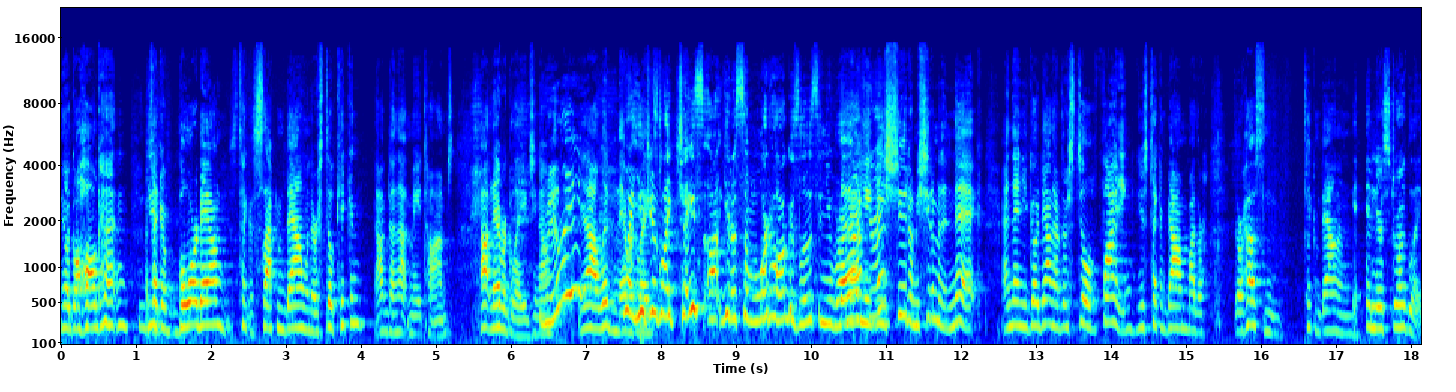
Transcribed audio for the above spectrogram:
You know, go hog hunting. I take a boar down, just take a slap them down when they're still kicking. I've done that many times. Out in Everglades, you know. Really? Yeah, I lived in What, Everglades. you just like chase, uh, you know, some warthog is loose and you run No, after you, it? you shoot them. You shoot them in the neck, and then you go down there. They're still fighting. You just take them down by their their hoofs and take them down. And and they're struggling.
